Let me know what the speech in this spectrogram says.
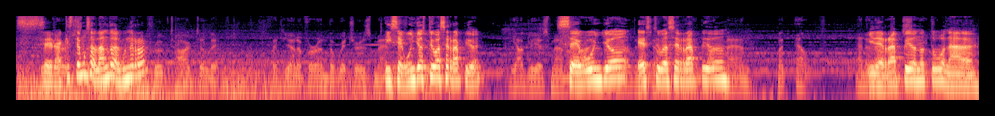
¿Será que estemos hablando de algún error? Y según yo esto iba a ser rápido, ¿eh? Según yo esto iba a ser rápido. Y de rápido no tuvo nada.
